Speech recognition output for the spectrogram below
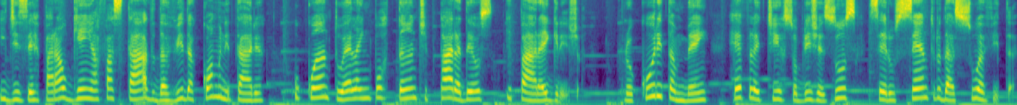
e dizer para alguém afastado da vida comunitária o quanto ela é importante para Deus e para a igreja. Procure também refletir sobre Jesus ser o centro da sua vida.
